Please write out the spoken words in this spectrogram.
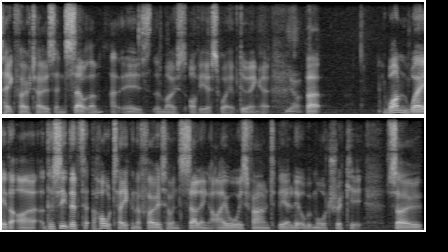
take photos and sell them. That is the most obvious way of doing it. yeah. But one way that I the, see the, the whole taking the photo and selling it, I always found to be a little bit more tricky. So,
